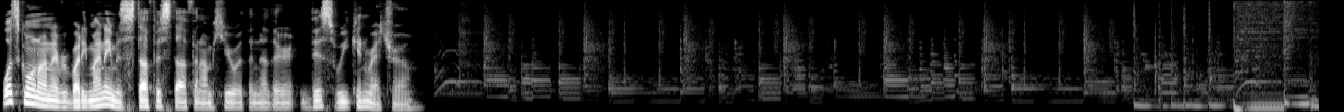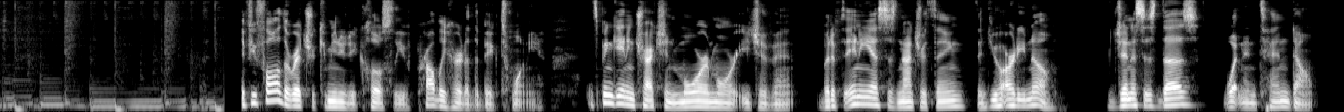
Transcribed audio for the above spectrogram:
What's going on, everybody? My name is Stuff is Stuff, and I'm here with another This Week in Retro. If you follow the retro community closely, you've probably heard of the Big 20. It's been gaining traction more and more each event, but if the NES is not your thing, then you already know. Genesis does what Nintendo don't.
